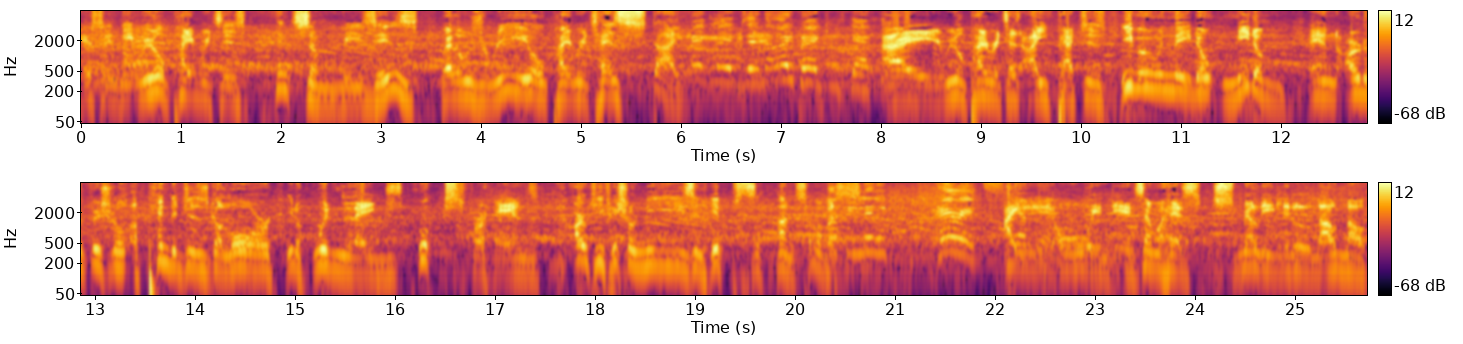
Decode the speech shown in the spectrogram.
yes, and the real pirates is handsome wheezes, while those real pirates has style. legs and eye patches, Captain. Aye, real pirates has eye patches even when they don't need 'em, and artificial appendages galore. You know, wooden legs, hooks for hands, artificial knees and hips on some of us. Fluffy little parrots, Aye, Captain. oh, indeed. Someone has smelly little loudmouth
